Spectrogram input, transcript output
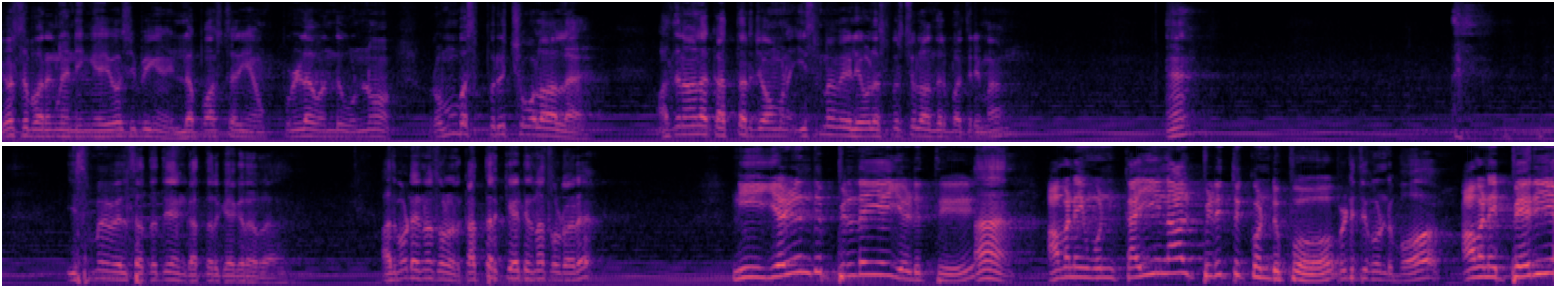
யோசிச்சு பாருங்களேன் நீங்க யோசிப்பீங்க இல்ல பாஸ்டர் என் புள்ள வந்து இன்னும் ரொம்ப ஸ்பிரிச்சுவலா இல்ல. அதனால கத்தர் ஜோமன் இஸ்மவேல் எவ்வளவு ஸ்பிரிச்சுவலா வந்திருப்பா தெரியுமா? இஸ்மவேல் சத்தத்தை என் கத்தர் கேக்குறாரா? அது மட்டும் என்ன சொல்றாரு? கத்தர் கேட்டு என்ன சொல்றாரு? நீ எழுந்து பிள்ளையை எடுத்து அவனை உன் கையினால் பிடித்துக் கொண்டு போ. பிடித்து கொண்டு போ. அவனை பெரிய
